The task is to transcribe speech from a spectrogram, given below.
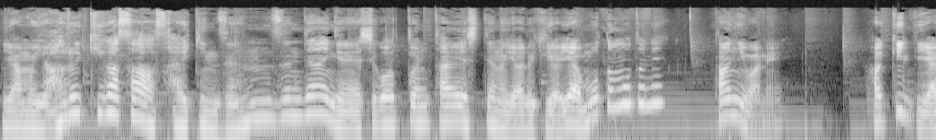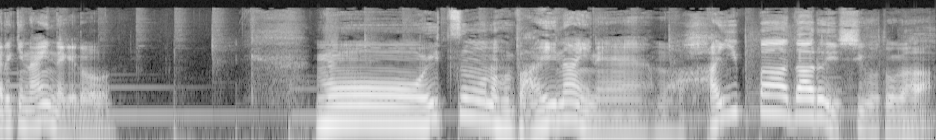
いや、もうやる気がさ、最近全然出ないんだよね。仕事に対してのやる気が。いや、もともとね、単にはね、はっきり言ってやる気ないんだけど、もう、いつもの倍ないね。もう、ハイパーだるい仕事が、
